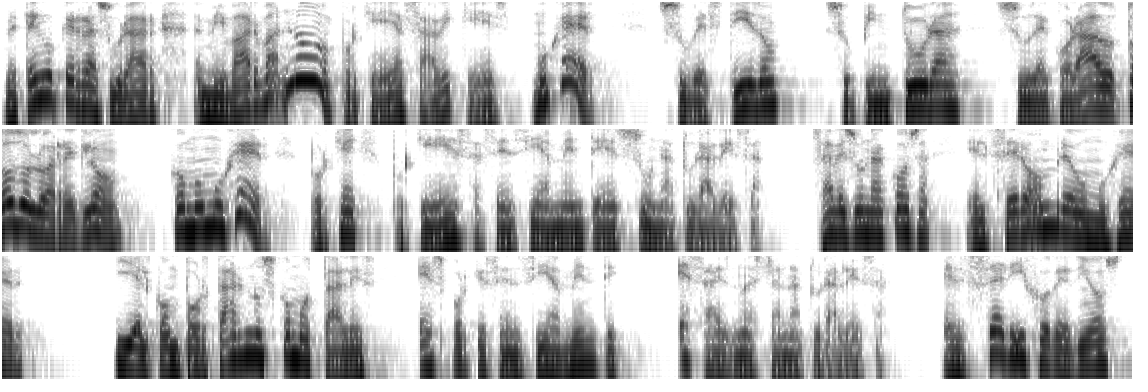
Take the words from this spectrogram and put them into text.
¿Me tengo que rasurar mi barba? No, porque ella sabe que es mujer. Su vestido, su pintura, su decorado, todo lo arregló como mujer. ¿Por qué? Porque esa sencillamente es su naturaleza. ¿Sabes una cosa? El ser hombre o mujer y el comportarnos como tales es porque sencillamente esa es nuestra naturaleza. El ser hijo de Dios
